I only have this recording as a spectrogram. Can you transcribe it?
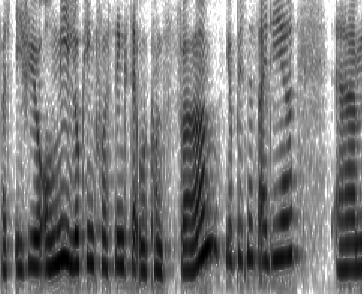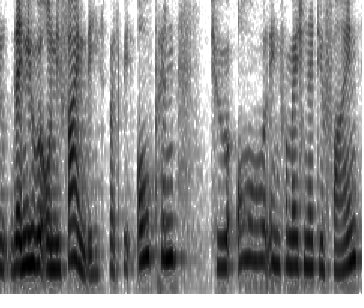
But if you're only looking for things that will confirm your business idea, um, then you will only find these. But be open to all information that you find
